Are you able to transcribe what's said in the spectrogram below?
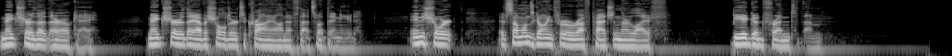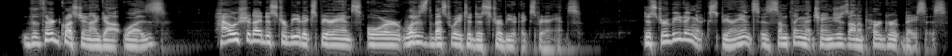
make sure that they're okay. Make sure they have a shoulder to cry on if that's what they need. In short, if someone's going through a rough patch in their life, be a good friend to them. The third question I got was How should I distribute experience, or what is the best way to distribute experience? Distributing experience is something that changes on a per group basis,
